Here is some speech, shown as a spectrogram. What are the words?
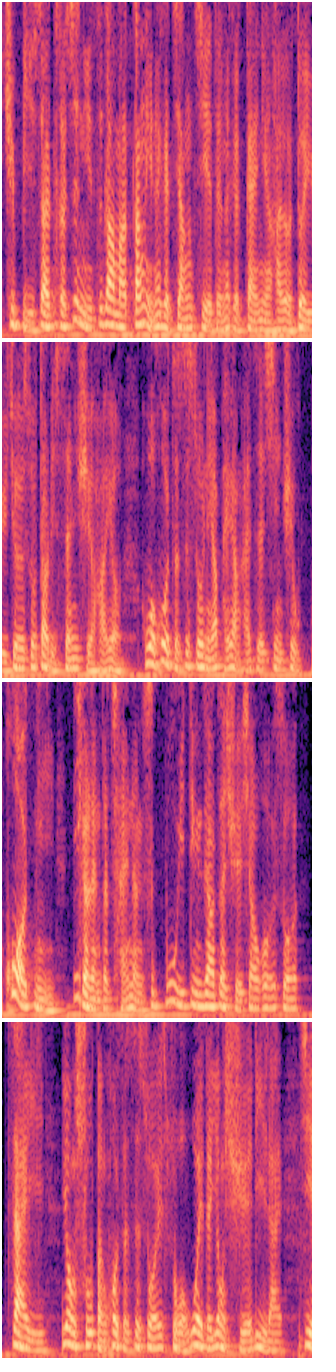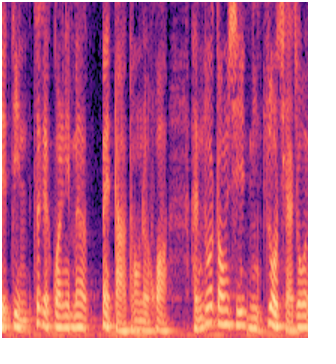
去比赛。可是你知道吗？当你那个疆界的那个概念，还有对于就是说到底升学，还有或或者是说你要培养孩子的兴趣，或你一个人的才能是不一定要在学校，或者说在用书本，或者是说所谓的用学历来界定这个观念没有被打通的话。很多东西你做起来就会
